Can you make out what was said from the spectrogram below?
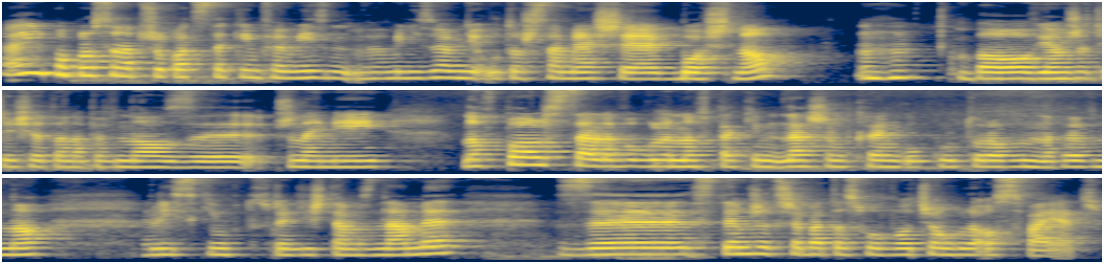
a i po prostu na przykład z takim feminizm, feminizmem nie utożsamia się głośno, bo wiążecie się to na pewno z przynajmniej no w Polsce, ale w ogóle no w takim naszym kręgu kulturowym na pewno bliskim, który gdzieś tam znamy, z, z tym, że trzeba to słowo ciągle oswajać.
